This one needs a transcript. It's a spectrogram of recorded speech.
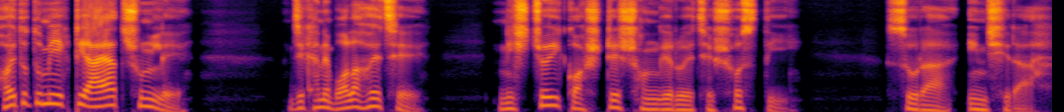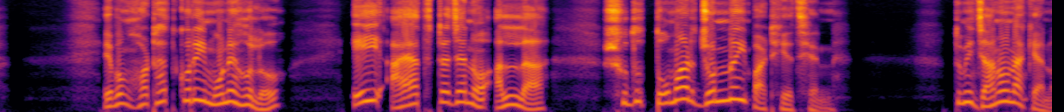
হয়তো তুমি একটি আয়াত শুনলে যেখানে বলা হয়েছে, নিশ্চয়ই কষ্টের সঙ্গে রয়েছে স্বস্তি। সুরা ইনশিরাহ। এবং হঠাৎ করেই মনে হল, এই আয়াতটা যেন আল্লাহ শুধু তোমার জন্যই পাঠিয়েছেন। তুমি জানো না কেন,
